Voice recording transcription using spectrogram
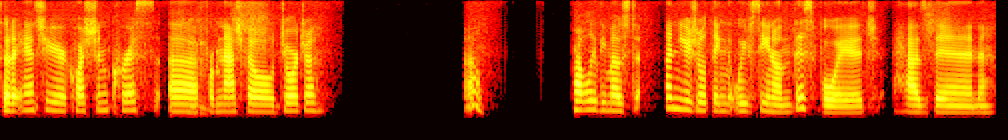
So to answer your question, Chris, uh, mm -hmm. from Nashville, Georgia. Oh, probably the most unusual thing that we've seen on this voyage has been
